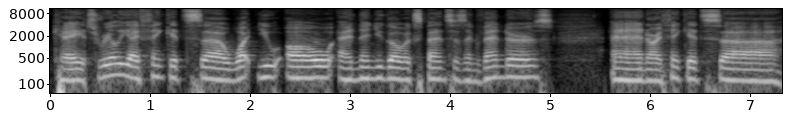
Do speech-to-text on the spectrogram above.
okay, it's really, I think it's uh, what you owe, and then you go expenses and vendors, and I think it's, uh,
